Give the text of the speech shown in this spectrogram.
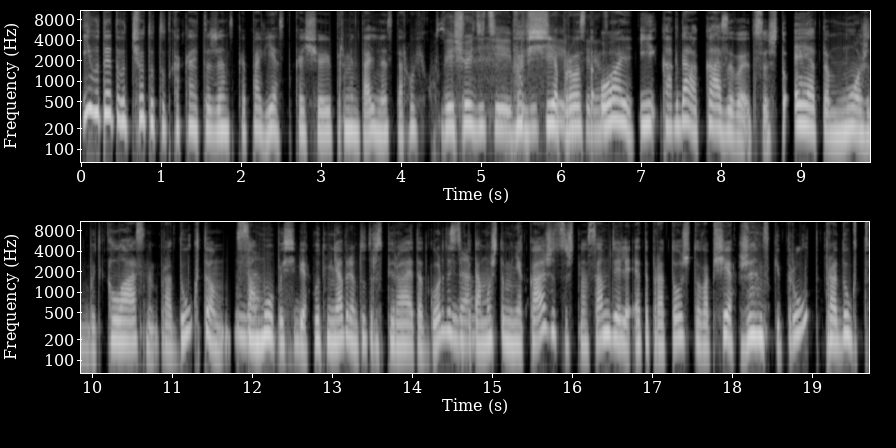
и вот это вот что-то тут какая-то женская повестка еще и про ментальное здоровье. Да Господи. еще и детей. Вообще детей просто, интересно. ой. И когда оказывается, что это может быть классным продуктом Да. само по себе, вот меня прям тут распирает от гордости, Да. потому что мне кажется, что на самом деле это про то, что вообще женский труд, продукт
